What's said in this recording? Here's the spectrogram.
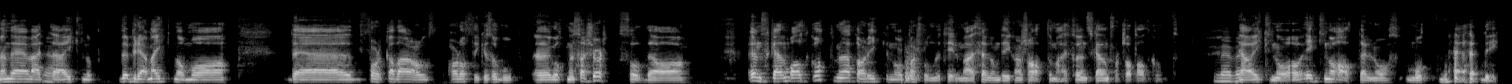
Men det vet Ja. jeg ikke noe Det bryr jeg meg ikke noe om. og det, Folka der har har det ofte ikke så god, eh, godt med seg sjøl, så da ønsker jeg dem alt godt. Men jeg tar det ikke noe personlig til meg, selv om de kanskje hater meg. Så ønsker jeg dem fortsatt alt godt. Jeg har ikke noe, ikke noe hat eller noe mot de.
